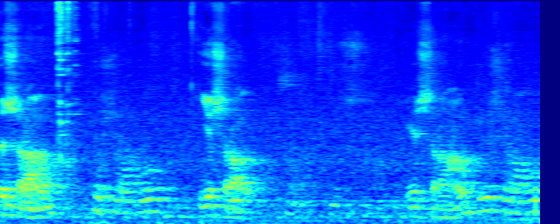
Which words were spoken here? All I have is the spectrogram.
Tushra'u Yushra'u Yushra'u Yushra'u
